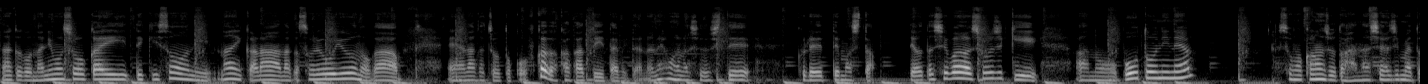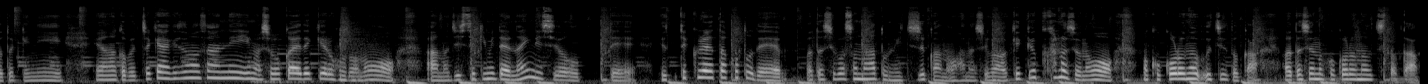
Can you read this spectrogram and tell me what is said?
なんかこう何も紹介できそうにないからなんかそれを言うのが、えーなんかちょっとこう負荷がかかっていたみたいなねお話をしてくれてました。で私は正直あの冒頭にねその彼女と話し始めた時に「いやなんかぶっちゃけあげさんに今紹介できるほどのあの実績みたいないんですよ」って言ってくれたことで私はその後の1時間のお話が結局彼女の、まあ、心の内とか私の心の内とか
